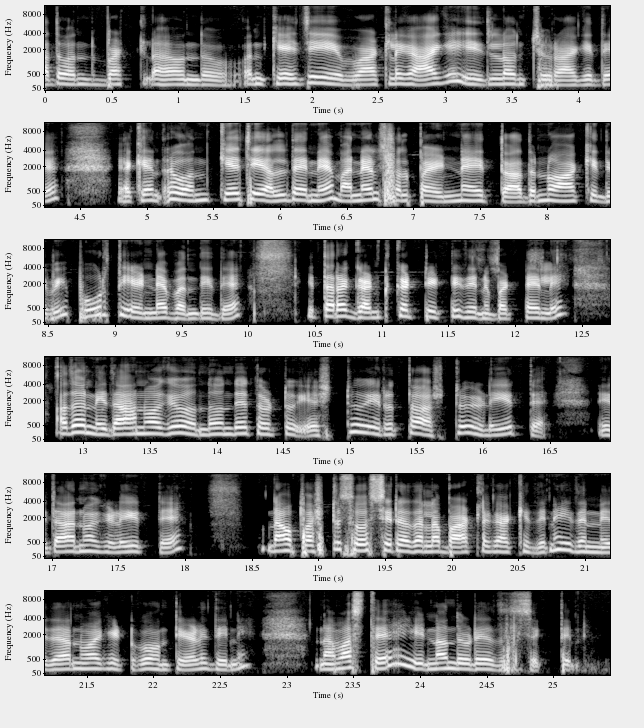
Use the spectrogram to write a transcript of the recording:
ಅದು ಒಂದು ಬಟ್ಲ ಒಂದು ಒಂದು ಕೆ ಜಿ ಬಾಟ್ಲಿಗೆ ಆಗಿ ಇಲ್ಲೊಂದು ಚೂರು ಆಗಿದೆ. ಯಾಕೆಂದರೆ ಒಂದು ಕೆ ಜಿ ಅಲ್ಲದೇ ಮನೇಲಿ ಸ್ವಲ್ಪ ಎಣ್ಣೆ ಇತ್ತು, ಅದನ್ನು ಹಾಕಿದ್ವಿ. ಪೂರ್ತಿ ಎಣ್ಣೆ ಬಂದಿದೆ. ಈ ಥರ ಗಂಟು ಕಟ್ಟಿಟ್ಟಿದ್ದೀನಿ ಬಟ್ಟೆಯಲ್ಲಿ ಅದು ನಿಧಾನವಾಗಿ ಒಂದೊಂದೇ ತೊಟ್ಟು ಎಷ್ಟು ಇರುತ್ತೋ ಅಷ್ಟು ಇಳಿಯುತ್ತೆ, ನಿಧಾನವಾಗಿ ಇಳಿಯುತ್ತೆ. ನಾವು ಫಸ್ಟ್ ಸೋಸಿರೋದೆಲ್ಲ ಬಾಟ್ಲಿಗೆ ಹಾಕಿದ್ದೀನಿ ಇದನ್ನು ನಿಧಾನವಾಗಿ ಇಟ್ಕೋ ಅಂತ ಹೇಳಿದ್ದೀನಿ. ನಮಸ್ತೆ ಇನ್ನೊಂದು ವಿಡಿಯೋದು ಸಿಗ್ತೀನಿ.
